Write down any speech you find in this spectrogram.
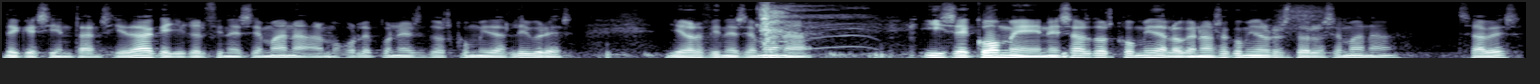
de que sienta ansiedad, que llegue el fin de semana. A lo mejor le pones dos comidas libres, llega el fin de semana y se come en esas dos comidas lo que no se ha comido el resto de la semana, ¿sabes?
